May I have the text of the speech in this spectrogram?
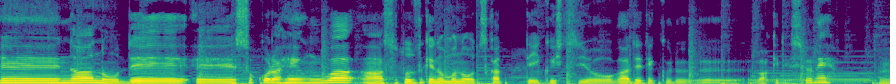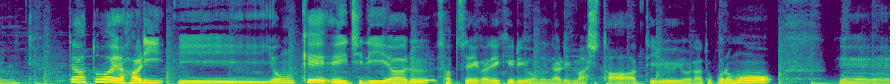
えー、なので、えー、そこら辺はあ外付けのものを使っていく必要が出てくるわけですよね。うん、であとはやはり 4KHDR 撮影ができるようになりましたっていうようなところも、え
